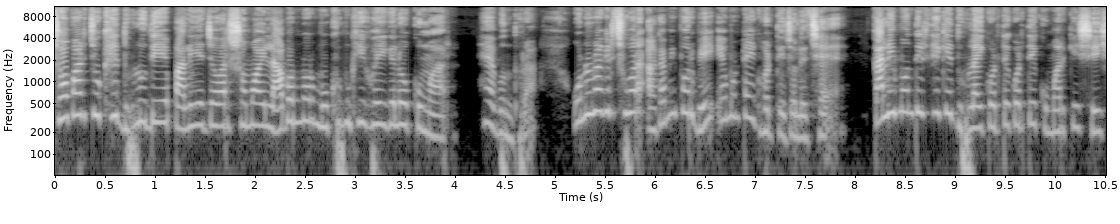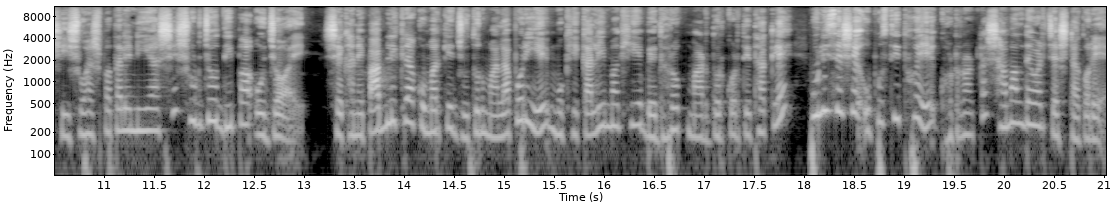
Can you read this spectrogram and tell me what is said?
সবার চোখে ধুলো দিয়ে পালিয়ে যাওয়ার সময় লাবণ্যর মুখোমুখি হয়ে গেল কুমার। হ্যাঁ বন্ধুরা, অনুরাগের ছোঁয়ার আগামী পর্বে এমনটাই ঘটতে চলেছে। কালী মন্দির থেকে ধুলাই করতে করতে কুমারকে সেই শিশু হাসপাতালে নিয়ে আসে সূর্য, দীপা ও জয়। সেখানে পাবলিকরা কুমারকে জুতোর মালা পরিয়ে মুখে কালি মাখিয়ে বেধরক মারধর করতে থাকলে পুলিশ এসে উপস্থিত হয়ে ঘটনাটা সামাল দেওয়ার চেষ্টা করে।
